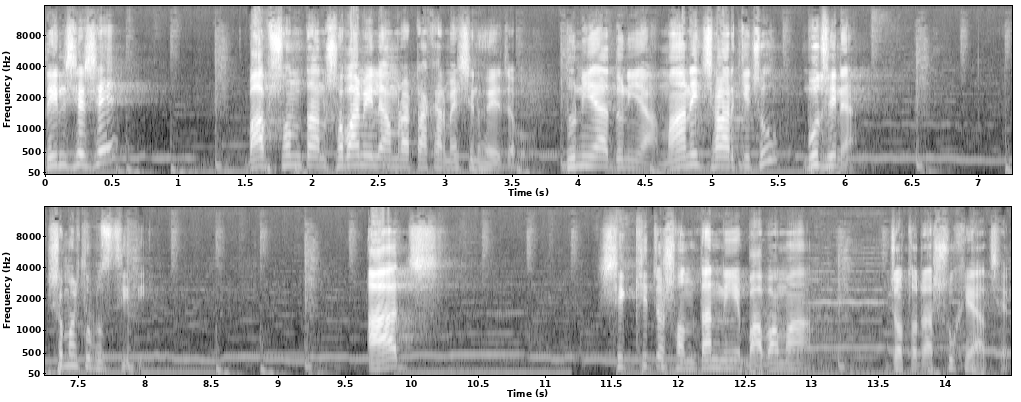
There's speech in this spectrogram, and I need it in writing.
দিন শেষে বাপ সন্তান সবাই মিলে আমরা টাকার মেশিন হয়ে যাব। দুনিয়া দুনিয়া মানি ছাড়ার কিছু বুঝি না। সময় তো উপস্থিতি। আজ শিক্ষিত সন্তান নিয়ে বাবা মা যতটা সুখে আছেন,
